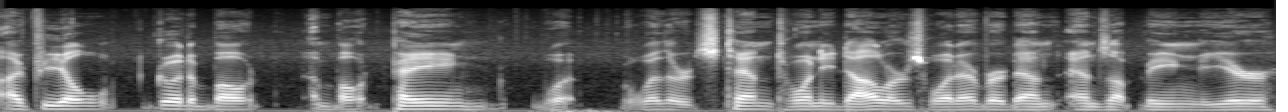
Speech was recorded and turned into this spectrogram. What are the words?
I feel good about about paying what whether it's 10 20 dollars whatever it ends up being a year.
